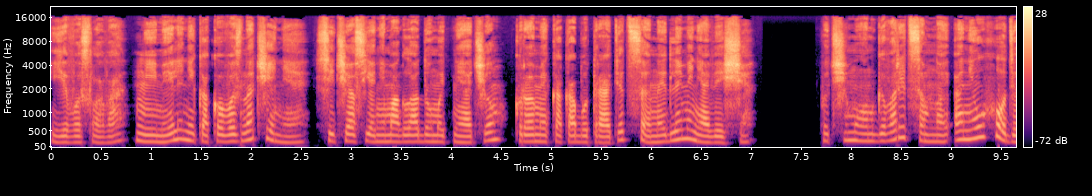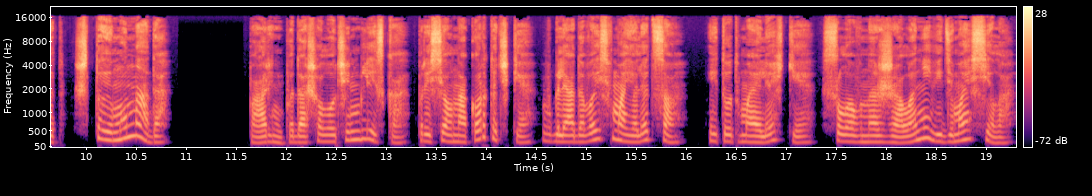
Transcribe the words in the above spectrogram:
Его слова не имели никакого значения. Сейчас я не могла думать ни о чем, кроме как об утрате ценной для меня вещи. Почему он говорит со мной, а не уходит? Что ему надо? Парень подошел очень близко, присел на корточки, вглядываясь в мое лицо. И тут мои легкие словно сжала невидимая сила.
